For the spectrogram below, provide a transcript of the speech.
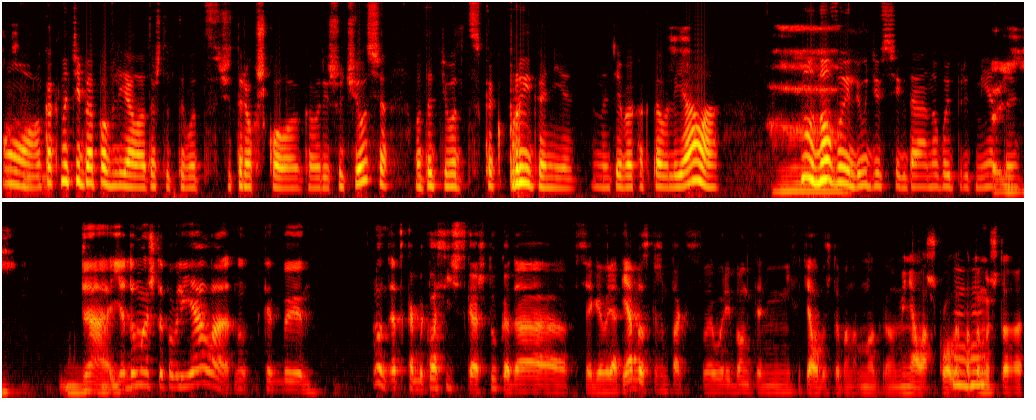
О, а как на тебя повлияло то, что ты вот в четырех школах, говоришь, учился? Вот эти вот как прыгание на тебя как-то влияло? Ну, новые люди всегда, новые предметы. Да, я думаю, что повлияло, ну, как бы, ну, это как бы классическая штука, да, все говорят. Я бы, скажем так, своего ребенка не хотел бы, чтобы она много меняла школы, mm-hmm. потому что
